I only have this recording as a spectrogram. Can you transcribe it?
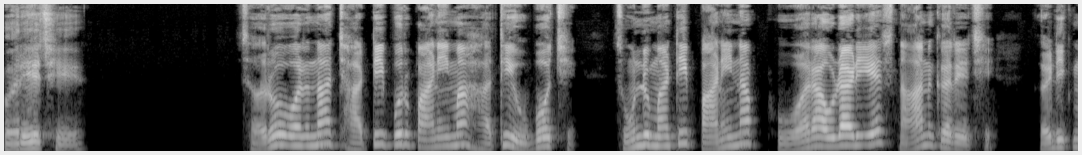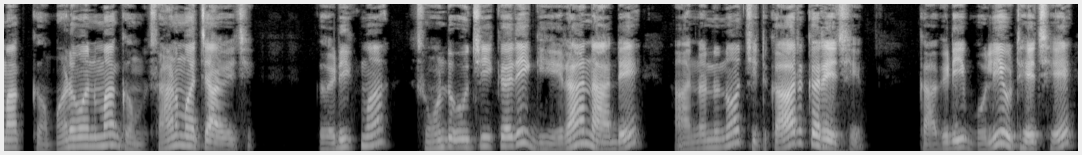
ભરે છે. સરોવરના છાટીપુર પાણીમાં હાથી ઊભો છે. સૂંઢમાંથી પાણીના ફુવારા ઉડાડીએ સ્નાન કરે છે. ઘડીકમાં કમળવનમાં ઘમસાણ મચાવે છે. ઘડીકમાં સૂંઢ ઊંચી કરી ઘેરા નાદે આનંદનો ચિત્કાર કરે છે. કાગડી બોલી ઉઠે છે,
